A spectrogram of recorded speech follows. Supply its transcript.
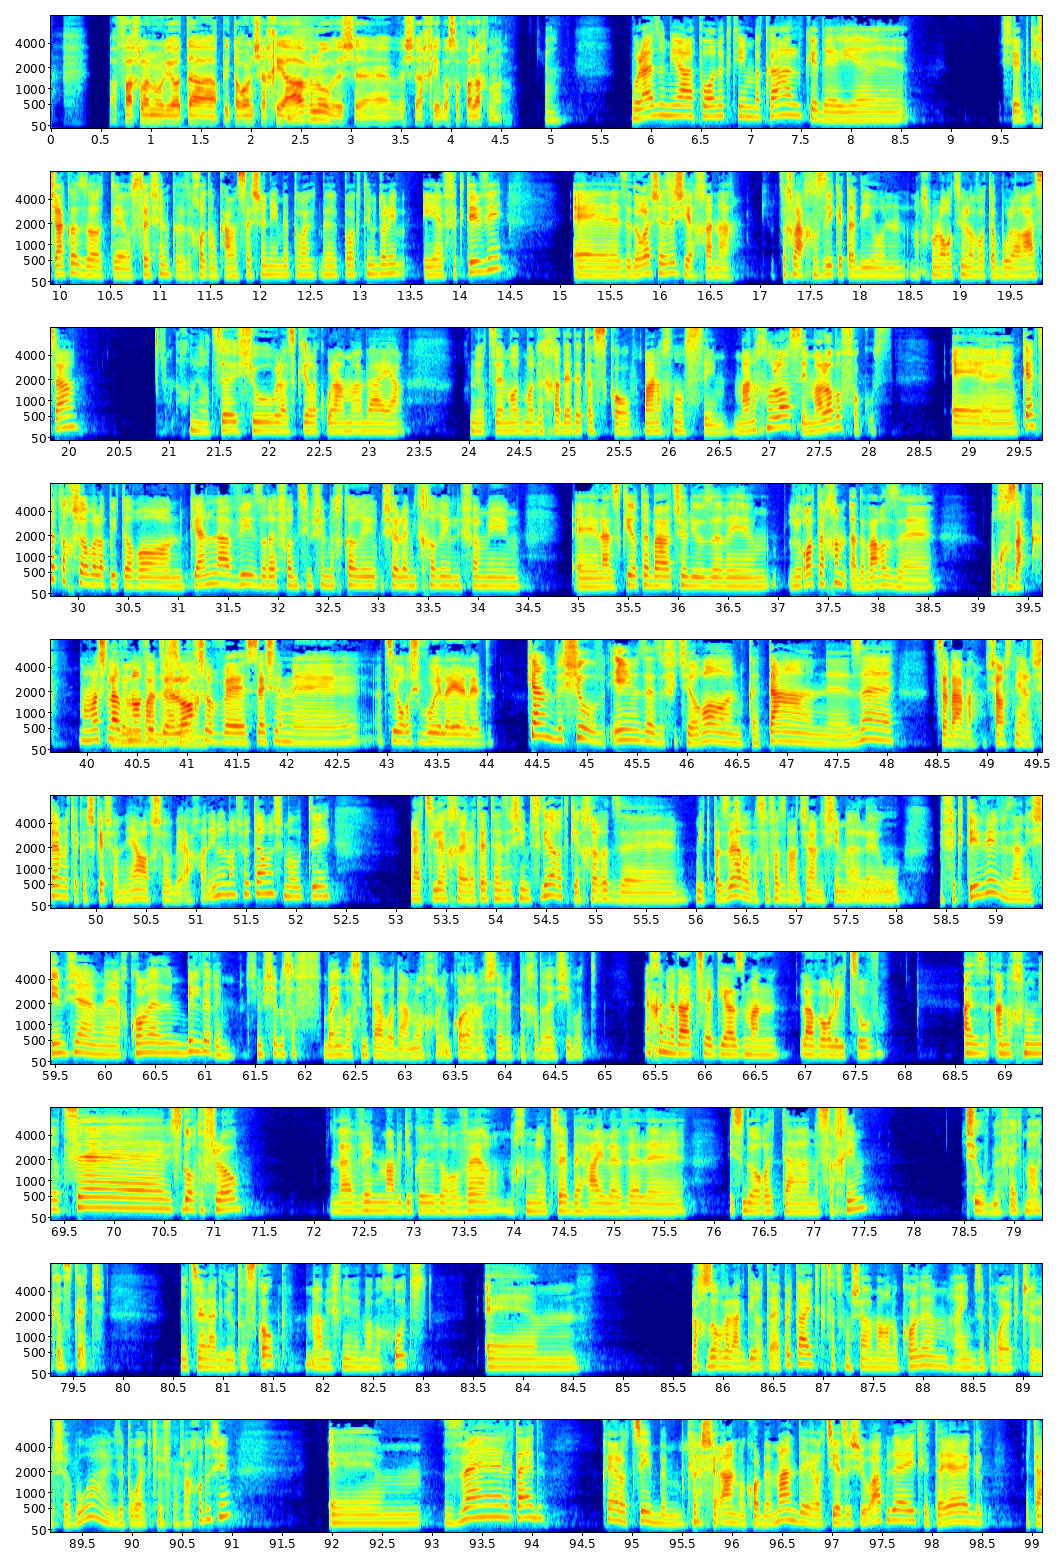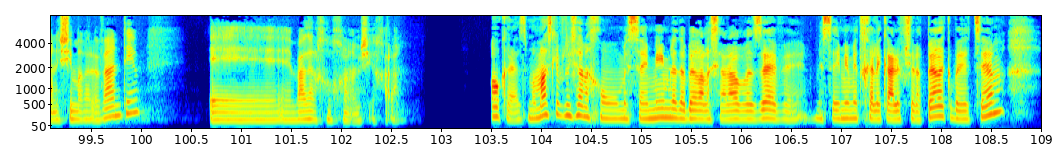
הפך לנו להיות הפתרון שהכי אהבנו וש... ושהכי בסוף הלכנו עליו. ואולי איזה מילה לפרודקטים בקהל, כדי uh, שפגישה כזאת אה, או סשן כזה, זה יכול להיות גם כמה סשנים בפרויקט, בפרויקטים גדולים, יהיה אפקטיבי, אה, זה דורש איזושהי הכנה. צריך להחזיק את הדיון, אנחנו לא רוצים לבוא טבולה ראסה. אנחנו נרצה שוב להזכיר לכולם מה הבעיה. אנחנו נרצה מאוד מאוד לחדד את הסקופ, מה אנחנו עושים, מה אנחנו לא עושים, מה לא בפוקוס. אה, כן קצת לחשוב על הפתרון, כן להביא איזה רפרנסים של מחקרים, של מתחרים לפעמים, להזכיר את הבעיות של יוזרים, לראות איך הדבר הזה מוחזק. ממש להבנות את זה, מסוים. לא עכשיו סשן הציור השבועי לילד. כן, ושוב, אם זה איזה פיצ'רון קטן, אה, זה, סבבה, אפשר שנייה לשבת, לקשקש על נייר, לחשוב ביחד. אם זה משהו יותר משמעותי, להצליח אה, לתת איזושהי מסגרת, כי אחרת זה מתפזר, ובסוף הזמן של האנשים האלה הוא אפקטיבי, וזה אנשים שהם, אה, אנחנו קוראים להם builder ים, אנשים שבסוף באים ועושים את העבודה, הם לא יכולים כל היום לשבת בחדרי ישיבות. איך אני יודעת שהגיע הזמן לעבור לעיצוב? אז אנחנו נרצה לסגור את ה flow, להבין מה בדיוק ה user עובר, אנחנו נרצה ב high level לסגור את המסכים, שוב ב fat marker sketch, נרצה להגדיר את ה scope, מה בפנים ומה בחוץ, אמ, לחזור ולהגדיר את ה appetite, קצת כמו שאמרנו קודם, האם זה פרויקט של שבוע, האם זה פרויקט של שלושה חודשים, אמ, ולתעד. אוקיי, להוציא במקרה שלנו הכל ב monday, להוציא איזשהו update, לתייג את האנשים הרלוונטיים, אה, ואז אנחנו יכולים להמשיך הלאה. אוקיי, אז ממש לפני שאנחנו מסיימים לדבר על השלב הזה ומסיימים את חלק א' של הפרק בעצם,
